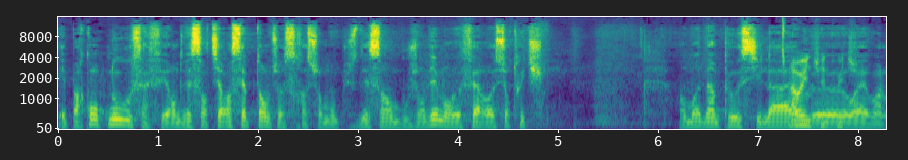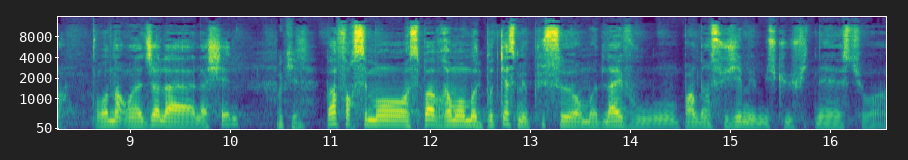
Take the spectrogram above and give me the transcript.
Et par contre, nous, ça fait, on devait sortir en septembre, tu vois, ce sera sûrement plus décembre ou janvier, mais on le faire euh, sur Twitch. En mode un peu aussi live. Ah oui, une chaîne euh, Twitch. Ouais, voilà. On a, on a déjà la, la chaîne. Ok. Pas forcément, c'est pas vraiment en mode podcast, mais plus euh, en mode live où on parle d'un sujet, mais muscu, fitness, tu vois.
